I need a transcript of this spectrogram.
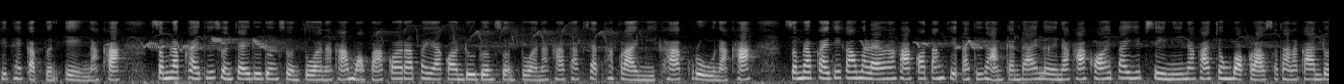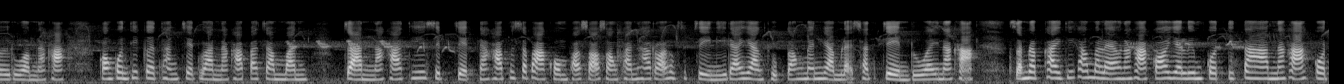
คิดให้กับตนเองนะคะสำหรับใครที่สนใจดูดวงส่วนตัวนะคะหมอฟ้าก็รับพยากรณ์ดูดวงส่วนตัวนะคะทักแชททักไลน์มีค่าครูนะคะสำหรับใครที่เข้ามาแล้วนะคะ ก็ตั้งจิตอธิษฐานกันได้เลยนะคะ ขอให้ไพ่ยิปซีนี้นะคะ จงบอกกล่าวสถานการณ์โดยรวมนะคะ ของคนที่เกิดทั้ง 7 วันนะคะ ประจำวันจันทร์นะคะที่ 17 นะคะ พฤษภาคม พศ 2564 นี้ได้อย่างถูกต้องแม่นยำและชัดเจนด้วยนะคะสำหรับใครที่เข้ามาแล้วนะคะ ก็อย่าลืมกดติดตามนะคะ กด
